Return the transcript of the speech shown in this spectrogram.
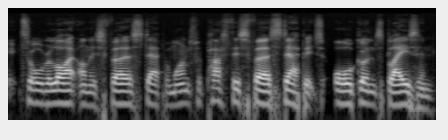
it's all reliant on this first step. And once we're past this first step, it's all guns blazing.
